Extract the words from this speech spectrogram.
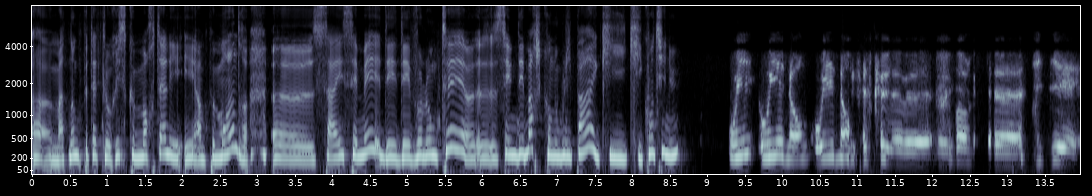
maintenant que peut-être le risque mortel est, un peu moindre, ça a essaimé des, volontés. Démarche qu'on n'oublie pas et qui, continue oui, oui et non, oui et non, parce que euh, euh, euh, Didier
